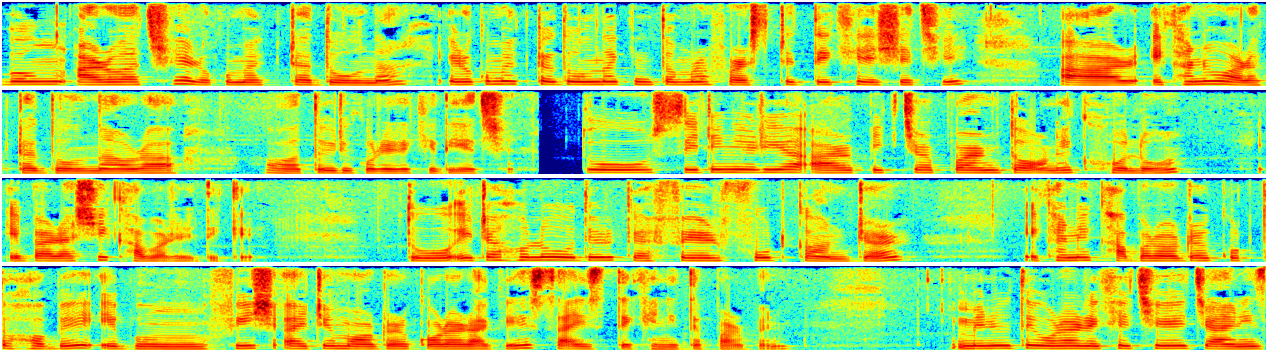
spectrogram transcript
এবং আরও আছে এরকম একটা দোলনা। এরকম একটা দোলনা কিন্তু আমরা ফার্স্টে দেখে এসেছি। আর এখানেও আর একটা দোলনা ওরা তৈরি করে রেখে দিয়েছে। তো সিটিং এরিয়া আর পিকচার পয়েন্ট তো অনেক হলো। এবার আসি খাবারের দিকে। তো এটা হলো ওদের ক্যাফের ফুড কাউন্টার এখানে খাবার অর্ডার করতে হবে এবং ফিশ আইটেম অর্ডার করার আগে সাইজ দেখে নিতে পারবেন। মেনুতে ওরা রেখেছে Chinese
